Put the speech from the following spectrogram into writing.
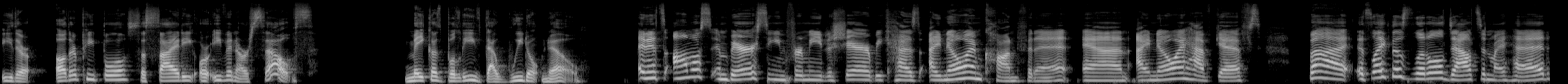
either other people, society, or even ourselves make us believe that we don't know. And it's almost embarrassing for me to share because I know I'm confident and I know I have gifts, but it's like those little doubts in my head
